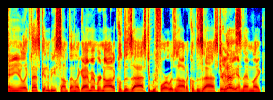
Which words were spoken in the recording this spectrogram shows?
and you're like, that's going to be something. Like I remember Nautical Disaster before it was Nautical Disaster, right? And then like,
